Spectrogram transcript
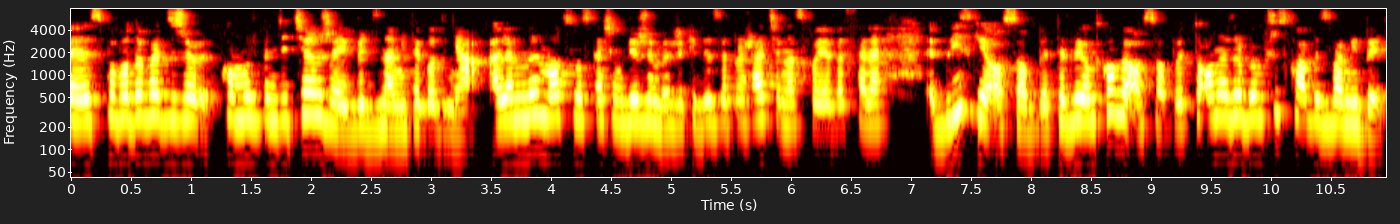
y, spowodować, że komuś będzie ciężej być z nami tego dnia. Ale my mocno z Kasią wierzymy, że kiedy zapraszacie na swoje wesele bliskie osoby, te wyjątkowe osoby, to one zrobią wszystko, aby z wami być.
